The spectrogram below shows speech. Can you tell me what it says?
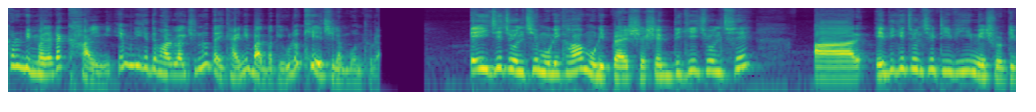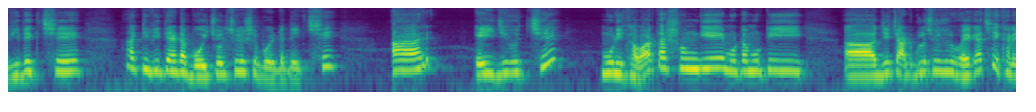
কারণ ডিম ভাজাটা খাইনি, এমনি খেতে ভালো লাগছিল না, তাই খাইনি বাদ বাকিগুলো খেয়েছিলাম বন্ধুরা। এই যে চলছে মুড়ি খাওয়া, মুড়ি প্রায় শেষের দিকেই চলছে। আর এদিকে চলছে টিভি মেশো টিভি দেখছে, আর টিভিতে একটা বই চলছিল, সে বইটা দেখছে। আর এই যে হচ্ছে মুড়ি খাওয়ার, তার সঙ্গে মোটামুটি যে চাটগুলো ছিল, সেগুলো হয়ে গেছে। এখানে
